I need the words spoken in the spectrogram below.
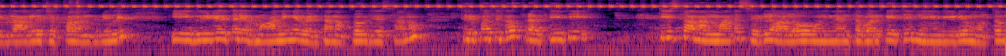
ఈ బ్లాగ్లో చెప్పాలనుకునేది. ఈ వీడియో అయితే రేపు మార్నింగే పెడతాను అప్లోడ్ చేస్తాను. తిరుపతిలో ప్రతిదీ తీస్తాను అనమాట సెల్లో అలో ఉన్నంత వరకు అయితే నేను వీడియో మొత్తం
